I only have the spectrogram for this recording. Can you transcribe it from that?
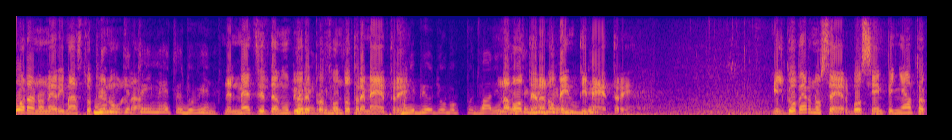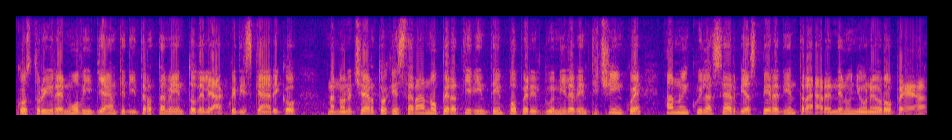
ora non è rimasto più nulla. Nel mezzo il Danubio era profondo 3 metri, una volta erano 20 metri. Il governo serbo si è impegnato a costruire nuovi impianti di trattamento delle acque di scarico, ma non è certo che saranno operativi in tempo per il 2025, anno in cui la Serbia spera di entrare nell'Unione Europea.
